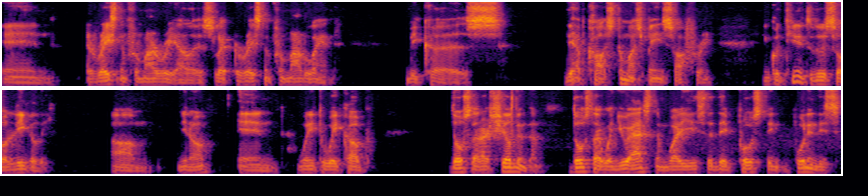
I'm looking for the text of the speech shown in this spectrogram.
and erase them from our reality, erase them from our land, because they have caused too much pain, suffering, and continue to do so legally. Um, you know, and we need to wake up those that are shielding them. Those that when you ask them what is that they posting putting these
